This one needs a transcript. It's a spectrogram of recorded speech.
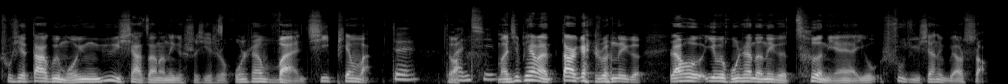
出现大规模用玉下葬的那个时期是红山晚期偏晚。对，对吧晚期，晚期偏晚大概说那个，然后因为红山的那个测年呀，有数据相对比较少，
